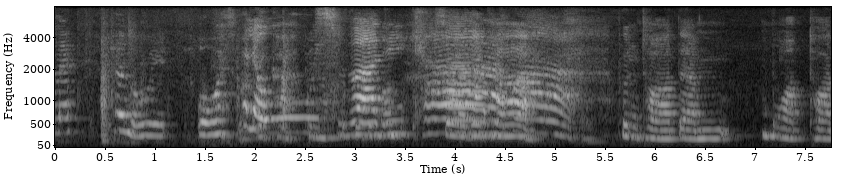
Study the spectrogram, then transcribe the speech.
Mamma. ฮัลโหลโอ้ยสวัสดี Hello. ค่ะพี่น้อง Svadika. สวัสดีค่ะ เพิ่งถอดแต่หมวกถอด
